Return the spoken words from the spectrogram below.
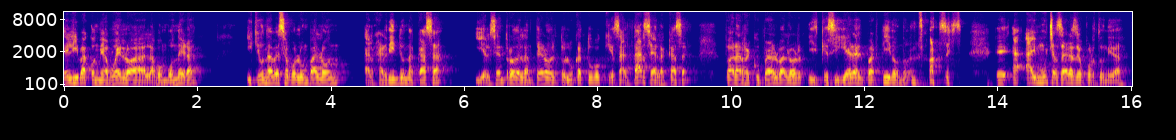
él iba con mi abuelo a la bombonera y que una vez se voló un balón al jardín de una casa y el centro delantero del Toluca tuvo que saltarse a la casa para recuperar el valor y que siguiera el partido, ¿no? Entonces, eh, hay muchas áreas de oportunidad.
